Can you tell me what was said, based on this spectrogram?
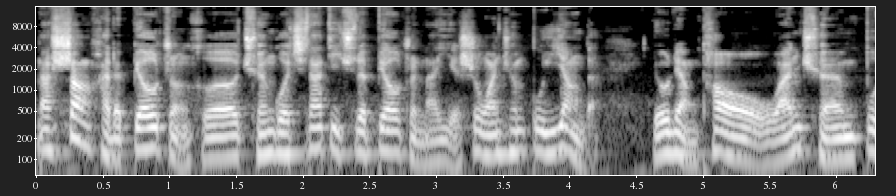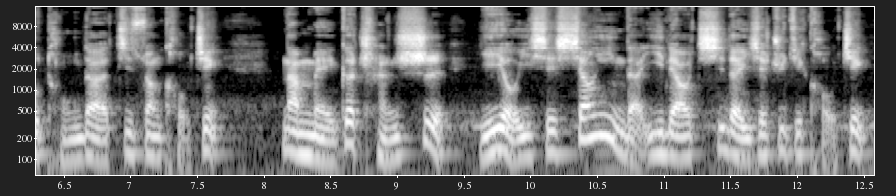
那上海的标准和全国其他地区的标准呢也是完全不一样的。有两套完全不同的计算口径，那每个城市也有一些相应的医疗期的一些具体口径，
